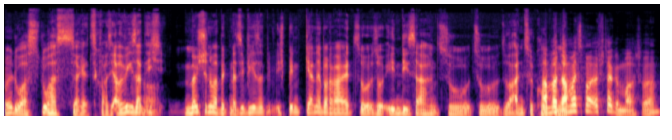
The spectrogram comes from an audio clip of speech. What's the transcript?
Du hast du hast es ja jetzt quasi. Aber wie gesagt, Genau. ich möchte noch mal bitten, also wie gesagt, ich bin gerne bereit, so so Indie-Sachen zu zu so Haben wir damals mal öfter gemacht, wa?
